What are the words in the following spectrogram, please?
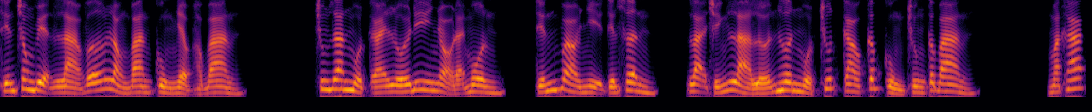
Tiến trong viện là vỡ lòng ban cùng nhập học ban. Trung gian một cái lối đi nhỏ đại môn, tiến vào nhị tiến sân, lại chính là lớn hơn một chút cao cấp cùng trung cấp ban. Mặt khác,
